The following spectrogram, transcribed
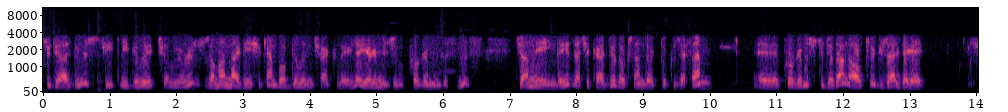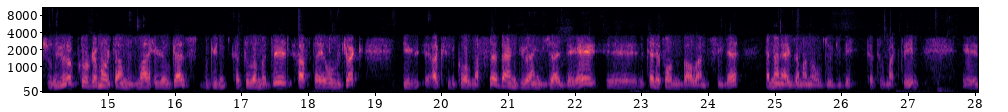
stüdyo albümü Street Legal'ı çalıyoruz. Zamanlar değişirken Bob Dylan'ın şarkılarıyla yarım yüzyıl programındasınız. Canlı yayındayız. Açık Radyo 94.9 FM. E, programı stüdyodan Altı Güzeldere sunuyor. Program ortağımız Mahir Ilgaz bugün katılamadı. Haftaya olacak. Bir aksilik olmazsa ben Güven Güzeldere e, telefon bağlantısıyla hemen her zaman olduğu gibi katılmaktayım. E,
